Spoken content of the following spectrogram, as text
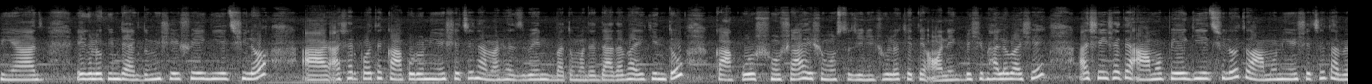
পেঁয়াজ, এগুলো কিন্তু একদমই শেষ হয়ে গিয়েছিল। আর আসার পথে কাঁকুরও নিয়ে এসেছেন আমার হাজব্যান্ড বা তোমাদের দাদাভাই কিন্তু। কাঁকুর শসা, এই সমস্ত জিনিসগুলো খেতে অনেক বেশি ভালোবাসে। আর সেই সাথে আমও পেয়ে গিয়েছিল তো আমও নিয়ে এসেছে। তবে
